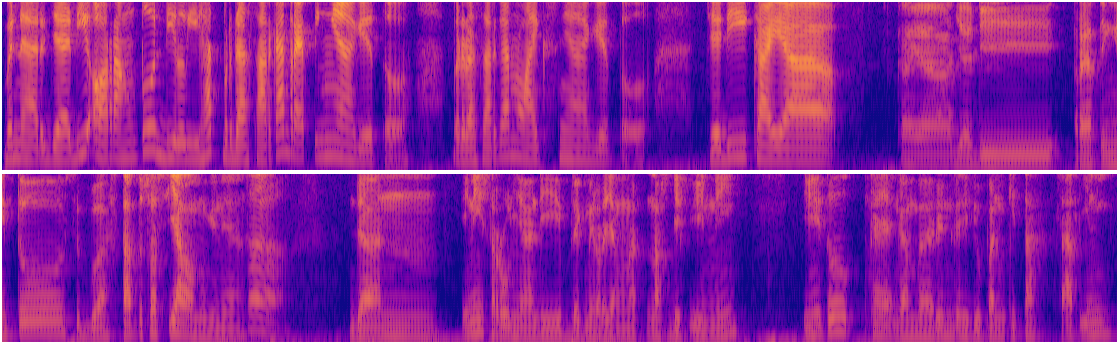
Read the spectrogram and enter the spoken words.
Benar, jadi orang tuh dilihat berdasarkan ratingnya gitu, berdasarkan likes-nya gitu. Jadi kayak Kayak jadi rating itu sebuah status sosial mungkin ya. betul. Dan ini serunya di Black Mirror yang Nosdiv ini, ini tuh kayak gambarin kehidupan kita saat ini.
